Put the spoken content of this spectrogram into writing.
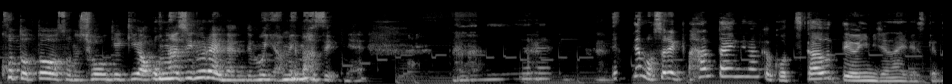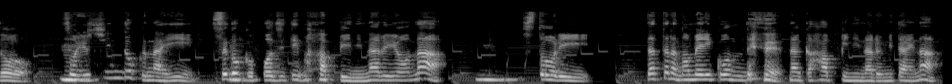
こととその衝撃は同じぐらいなんで、もうやめますよね。えでもそれ反対になんかこう使うっていう意味じゃないですけど、そういうしんどくない、すごくポジティブハッピーになるようなうんストーリーだったらのめり込んで、なんかハッピーになるみたいな、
